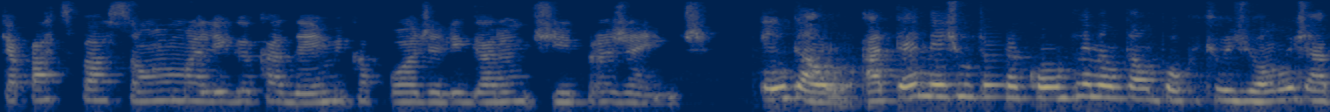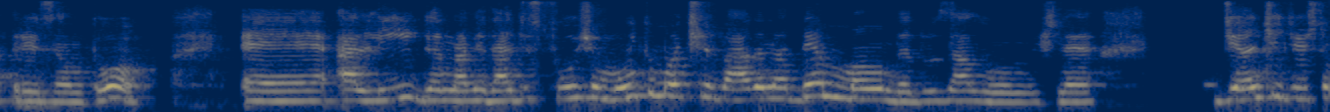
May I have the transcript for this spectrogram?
que a participação em uma liga acadêmica pode ali garantir para gente. Então, até mesmo para complementar um pouco o que o João já apresentou, é, a liga, na verdade, surge muito motivada na demanda dos alunos, né? diante, disso,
